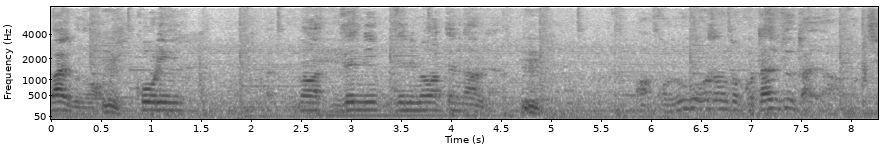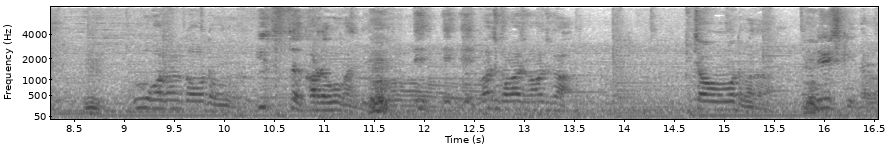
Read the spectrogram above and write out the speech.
バイクのうん。後輪、まあ、前に前に回ってんなみたいな。うん。あこれ動かさんとこれ大渋滞だこっち。うん。動かさんとと思うけど一切体動かんで、えええマジかマジかマジか。ピチャーンってまだ。無意識になるか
